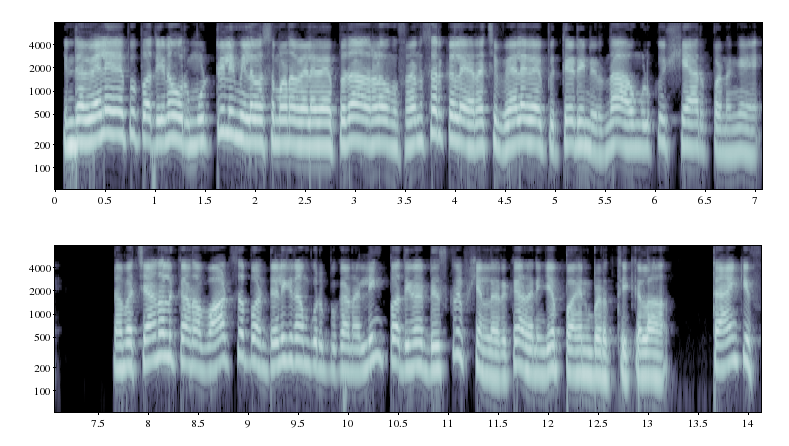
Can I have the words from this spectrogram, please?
இந்த வேலைவாய்ப்பு பார்த்தீங்கன்னா, ஒரு முற்றிலும் இலவசமான வேலைவாய்ப்பு தான். அதனால் உங்கள் ஃப்ரெண்ட்ஸ் சர்க்கிளில் யாராச்சும் வேலைவாய்ப்பு தேடின்னு இருந்தால் அவங்களுக்கும் ஷேர் பண்ணுங்கள் நம்ம சேனலுக்கான வாட்ஸ்அப் அண்ட் டெலிகிராம் குரூப்புக்கான லிங்க் பார்த்தீங்கன்னா, டிஸ்கிரிப்ஷனில் இருக்குது அதை நீங்கள் பயன்படுத்திக்கலாம். Thank you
